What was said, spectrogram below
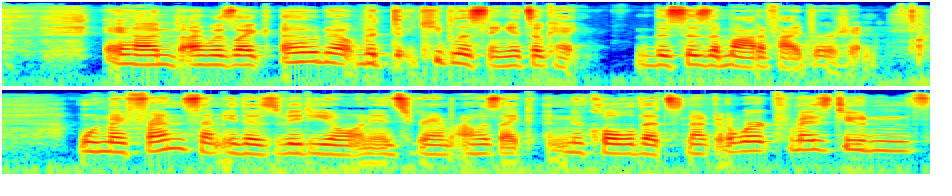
and I was like, oh no, but keep listening, it's okay. this is a modified version when my friend sent me this video on Instagram, I was like, Nicole, that's not going to work for my students.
